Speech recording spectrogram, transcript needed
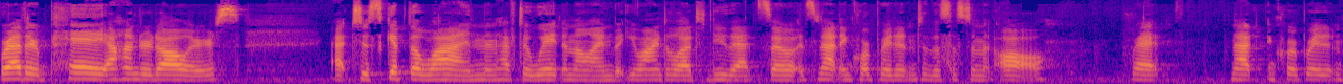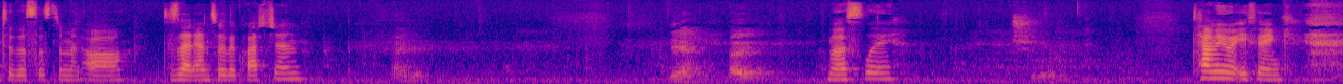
rather pay $100 at, to skip the line than have to wait in the line, but you aren't allowed to do that. So it's not incorporated into the system at all, right? Not incorporated into the system at all. Does that answer the question? Yeah, I, Mostly? sure. Tell me what you think.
